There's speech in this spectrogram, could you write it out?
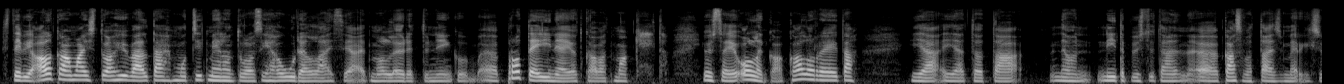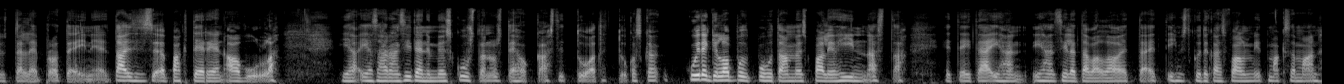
stevia alkaa maistua hyvältä, mutta sitten meillä on tulossa ihan uudenlaisia, että me on löydetty niin kuin, proteiineja, jotka ovat makeita, joissa ei ole ollenkaan kaloreita. Ja, ja tota, ne on, niitä pystytään kasvattaa esimerkiksi just proteiinien tai siis bakteerien avulla. Ja, ja saadaan siten ne myös kustannustehokkaasti tuotettua, koska kuitenkin lopulta puhutaan myös paljon hinnasta, että ei tämä ihan, ihan sillä tavalla ole, että, että ihmiset kuitenkaan valmiit maksamaan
